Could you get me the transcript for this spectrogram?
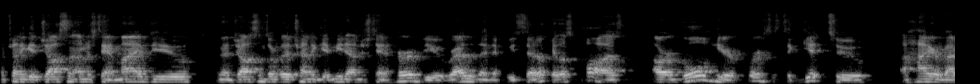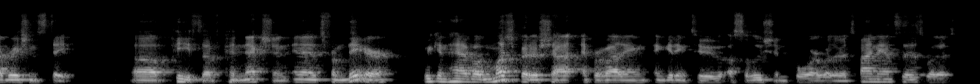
I'm trying to get Jocelyn to understand my view, and then Jocelyn's over there trying to get me to understand her view, rather than if we said, okay, let's pause. Our goal here first is to get to a higher vibration state of peace, of connection. And it's from there we can have a much better shot at providing and getting to a solution for whether it's finances, whether it's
